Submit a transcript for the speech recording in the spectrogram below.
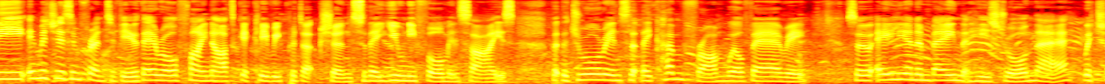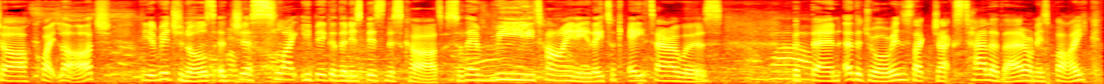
The images in front of you, they're all fine art Giclée reproductions, so they're uniform in size, but the drawings that they come from will vary. So Alien and Bane that he's drawn there, which are quite large, the originals are just slightly bigger than his business card, so they're really tiny. They took eight hours. But then other drawings, like Jax Teller there on his bike,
